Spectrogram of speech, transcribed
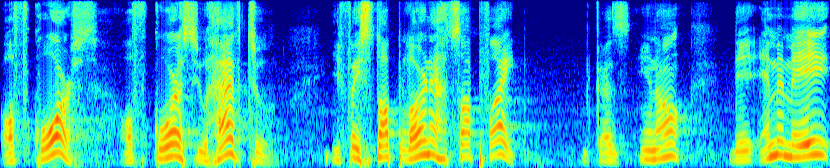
Of course, of course, you have to. If I stop learning, I stop fight, because you know, the MMA.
